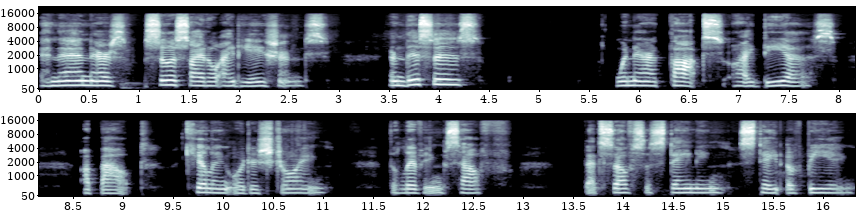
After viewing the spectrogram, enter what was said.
And then there's suicidal ideations. And this is when there are thoughts or ideas about killing or destroying the living self, that self sustaining state of being.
